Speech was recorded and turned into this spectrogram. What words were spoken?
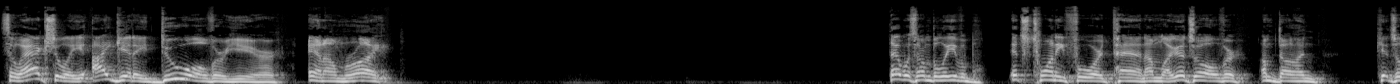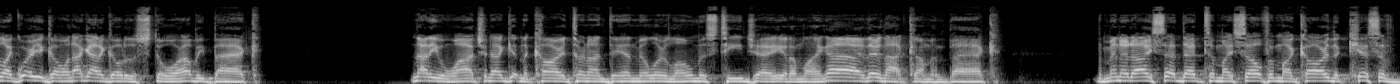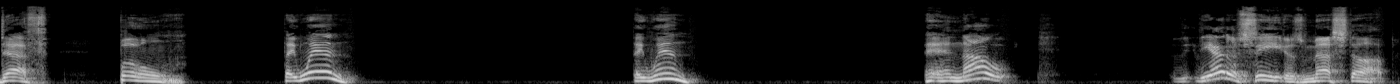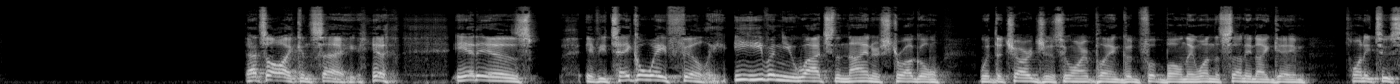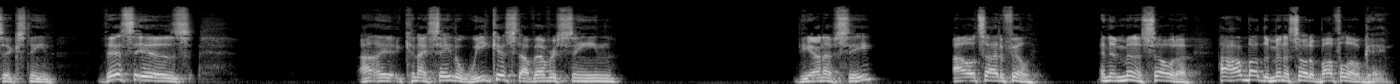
So actually, I get a do over year, and I'm right. That was unbelievable. It's 24 10. I'm like, it's over. I'm done. Kids are like, Where are you going? I got to go to the store. I'll be back. Not even watching. I get in the car, and turn on Dan Miller, Lomas, TJ, and I'm like, Ah, they're not coming back. The minute I said that to myself in my car, the kiss of death, boom. They win. They win. And now the, the NFC is messed up. That's all I can say. It, it is, if you take away Philly, even you watch the Niners struggle with the Chargers, who aren't playing good football, and they won the Sunday night game 22 16. This is, uh, can I say, the weakest I've ever seen the NFC outside of Philly. And then Minnesota. How about the Minnesota Buffalo game?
